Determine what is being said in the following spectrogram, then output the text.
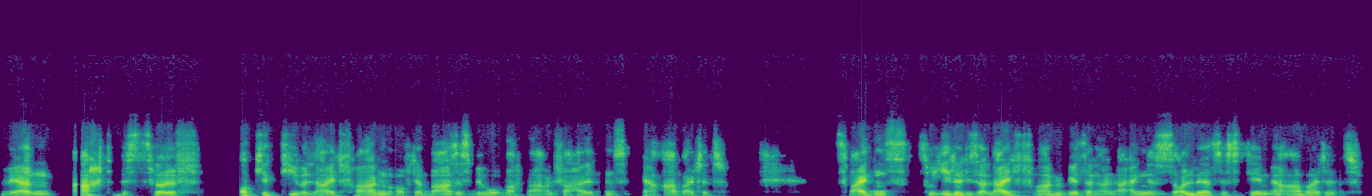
werden acht bis zwölf objektive Leitfragen auf der Basis beobachtbaren Verhaltens erarbeitet. Zweitens, zu jeder dieser Leitfrage wird dann ein eigenes Sollwertsystem erarbeitet.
